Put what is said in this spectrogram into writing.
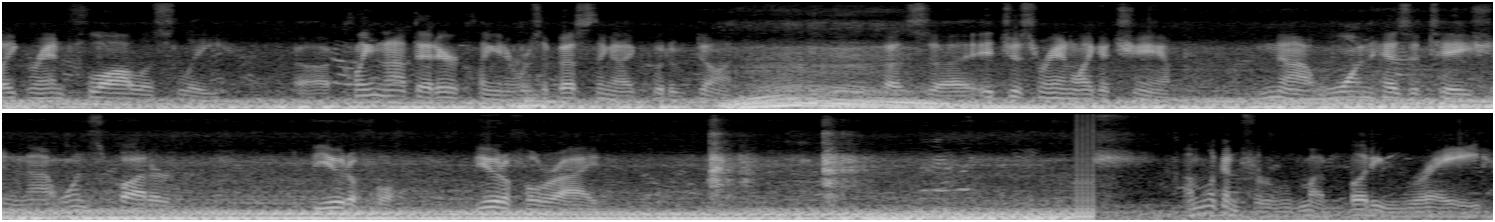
Bike ran flawlessly. Uh, cleaning out that air cleaner was the best thing I could have done because uh, it just ran like a champ. Not one hesitation, not one sputter. Beautiful, beautiful ride. I'm looking for my buddy Ray.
